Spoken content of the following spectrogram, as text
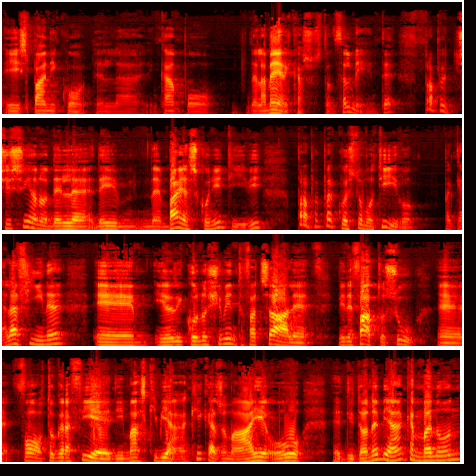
è ispanico nel, in campo nell'America sostanzialmente, proprio ci siano del, dei bias cognitivi proprio per questo motivo perché alla fine eh, il riconoscimento facciale viene fatto su eh, fotografie di maschi bianchi, casomai, o eh, di donne bianche, ma non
